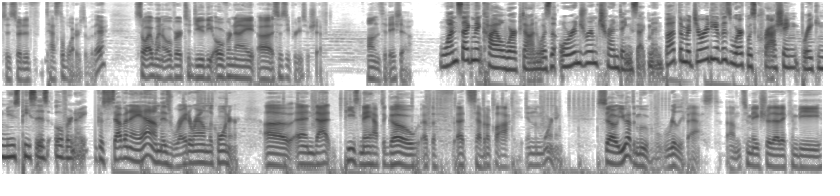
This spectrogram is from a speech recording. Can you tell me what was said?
to sort of test the waters over there. So I went over to do the overnight uh, associate producer shift on the Today Show. One segment Kyle worked on was the Orange Room trending segment, but the majority of his work was crashing breaking news pieces overnight. because 7 a.m. is right around the corner, uh, and that piece may have to go at the at seven o'clock in the morning. So you have to move really fast um, to make sure that it can be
